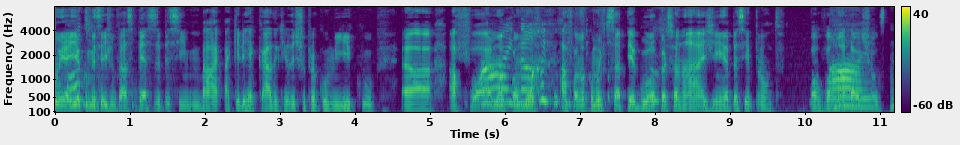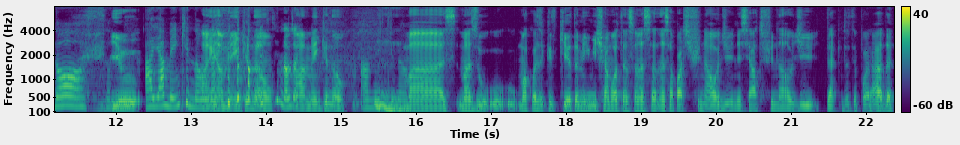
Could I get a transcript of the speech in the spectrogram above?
não e pode. aí eu comecei a juntar as peças. Eu pensei, assim, bah, aquele recado que ele deixou pra Kumiko. A, a forma Ai, como não. a forma como a gente se apegou ao personagem, eu pensei, pronto, Vamos, vamos matar o show. Nossa. E o... Ai, amém que não, Ai, né? amém que não. não já... Amém que não. Amém que não. Mas, mas o, o, uma coisa que, que também me chamou a atenção nessa, nessa parte final, de, nesse ato final de, da quinta temporada,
